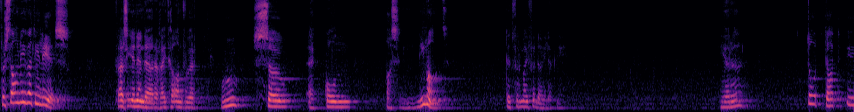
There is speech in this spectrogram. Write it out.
"Verstaan jy wat jy lees?" Vers 31 hy het geantwoord: Hoe sou ek kon as niemand dit vir my verduidelik nie. Here, totdat u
